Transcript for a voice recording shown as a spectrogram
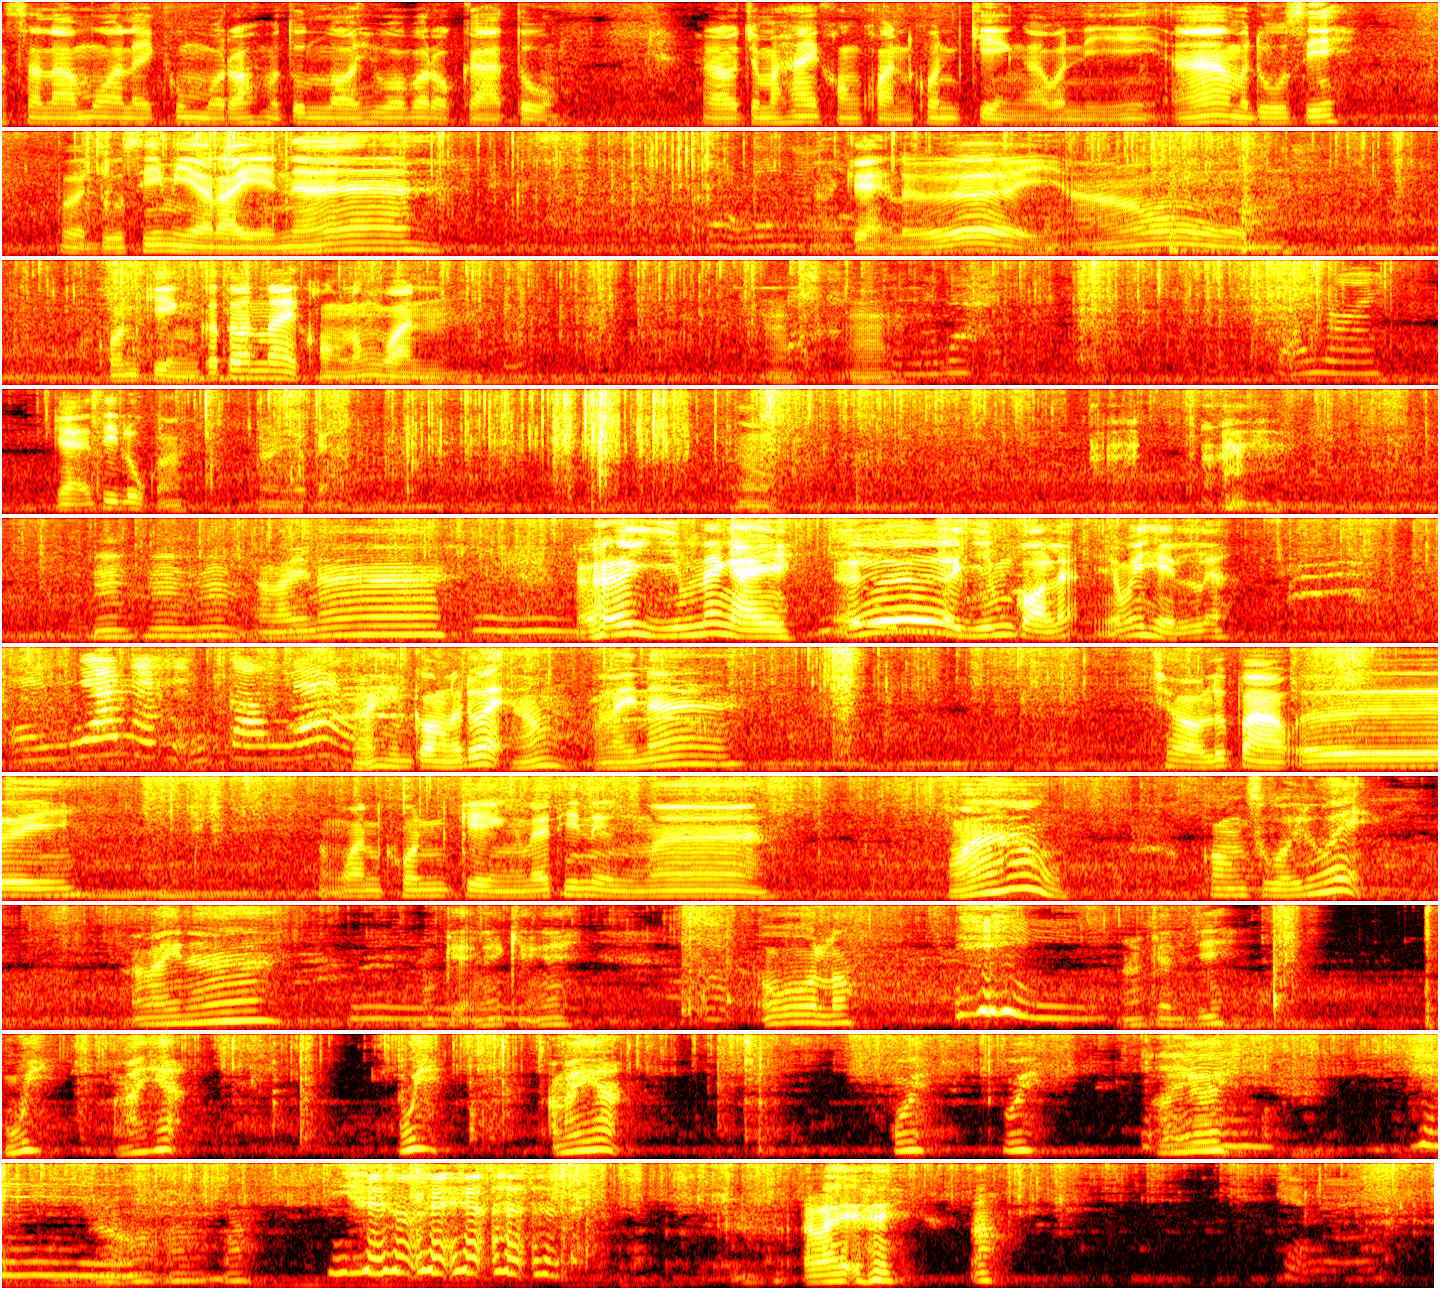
อัสสลามุอะลัยกุมวะเราะห์มะตุลลอฮิวะบะเราะกาตุฮ์เราจะมาให้ของขวัญคนเก่งอะวันนี้อ่ามาดูสิเปิดดูสิมีอะไรนะอะแกะเลยเอาคนเก่งก็ต้องได้ของรางวัลอะอะไม่ได้ใช้หน่อยแกะที่ลูกอะอะเดี๋ยวแกะอะ อืมอืมอืมอะไรนะเอ้ยยิ้มได้ไง เออยิ้มก่อนแล้วยังไม่เห็นเลยเอ็นเนี่ยเนี่ยเห็นกล่องแล้วเฮ้ยเห็นกล่องแล้วด้วยเอ้าอะไรนะ ชอบหรือเปล่าเอ้ยรางวัลคนเก่งได้ที่หนึ่งมา ว้าวกล่องสวยด้วย อะไรนะเอาแกะไงแกะไงโอ้เหรอเอาแกะดิอุ้ยอะไรอะ อุ้ย อะไรอะอุ้ยอุ้ยอะไรเอ้ยเอาเอาเอาอาอะไรเอ้ยเอา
